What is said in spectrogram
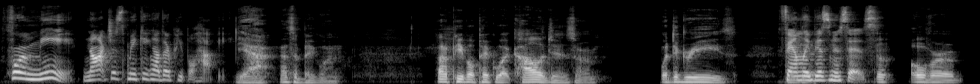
For me, not just making other people happy. Yeah, that's a big one. A lot of people pick what colleges or what degrees, family businesses over,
